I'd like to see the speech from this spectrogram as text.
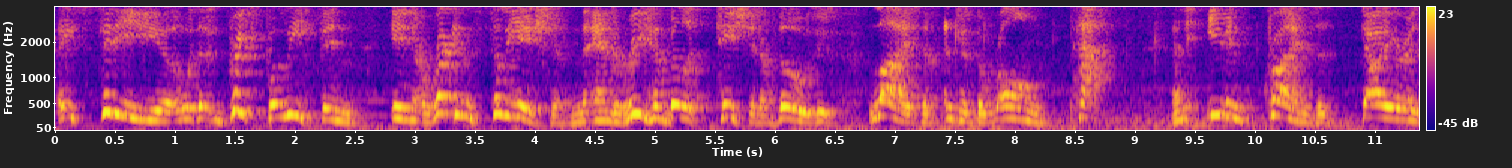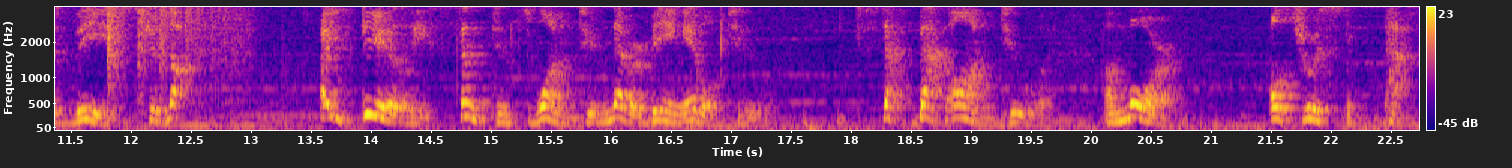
a city with a great belief in, in reconciliation and rehabilitation of those whose lives have entered the wrong path. And even crimes as dire as these should not ideally sentence one to never being able to step back on to a, a more altruistic path.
